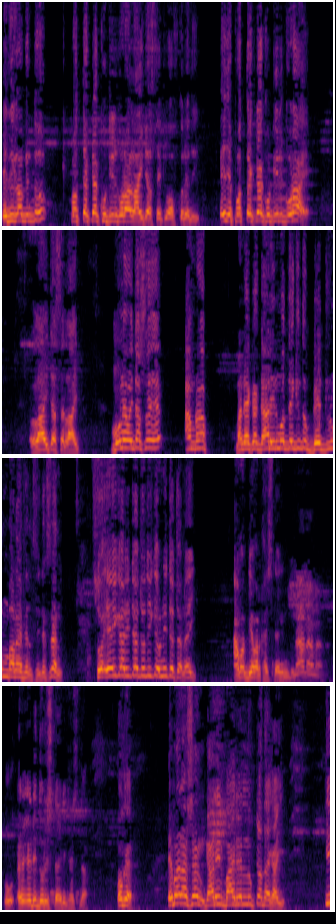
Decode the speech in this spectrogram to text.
এদিকেও কিন্তু প্রত্যেকটা খুঁটির গোড়া লাইট আছে একটু অফ করে দিই। এই যে প্রত্যেকটা খুঁটির গোড়ায় লাইট আছে লাইট মনে হইতাছে আমরা মানে একটা গাড়ির মধ্যে কিন্তু বেডরুম বানায় ফেলছি দেখছেন? সো এই গাড়িটা যদি কেউ নিতে চান এই আমার দিয়ে আবার খাইস না কিন্তু। না না না এডি ধরিস না এডি খাইস না। ওকে এবার আসেন গাড়ির বাইরের লুকটা দেখাই। কি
